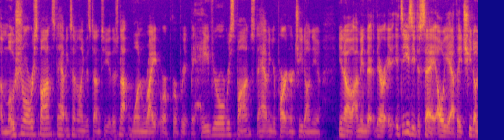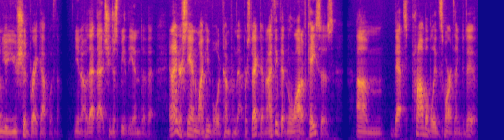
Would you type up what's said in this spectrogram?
emotional response to having something like this done to you. There's not one right or appropriate behavioral response to having your partner cheat on you you know, I mean, there, there, it's easy to say, oh yeah, if they cheat on you, you should break up with them. You know, that that should just be the end of it. And I understand why people would come from that perspective, and I think that in a lot of cases, um, that's probably the smart thing to do.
